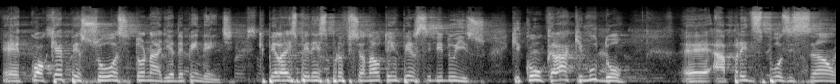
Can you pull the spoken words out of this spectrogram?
é, qualquer pessoa se tornaria dependente. Que pela experiência profissional tenho percebido isso, que com o crack mudou. É, a predisposição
